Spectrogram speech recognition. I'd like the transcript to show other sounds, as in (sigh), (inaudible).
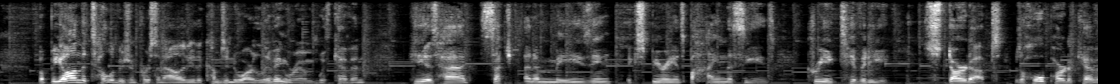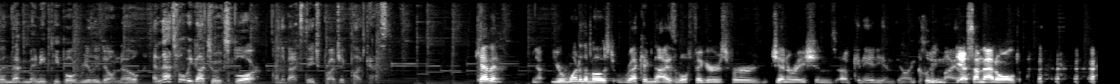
But beyond the television personality that comes into our living room with Kevin, he has had such an amazing experience behind the scenes, creativity, startups. There's a whole part of Kevin that many people really don't know, and that's what we got to explore on the Backstage Project podcast. Kevin, you know, you're one of the most recognizable figures for generations of Canadians, you know, including my Yes, own. I'm that old. (laughs) I,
